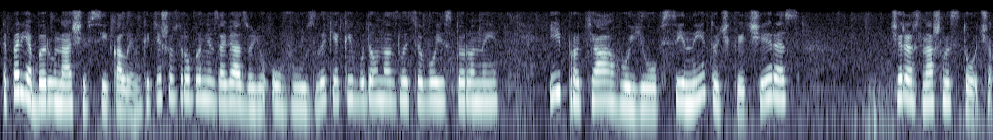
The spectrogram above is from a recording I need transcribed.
Тепер я беру наші всі калинки, ті, що зроблені, зав'язую у вузлик, який буде у нас з лицевої сторони, і протягую всі ниточки через, через наш листочок.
